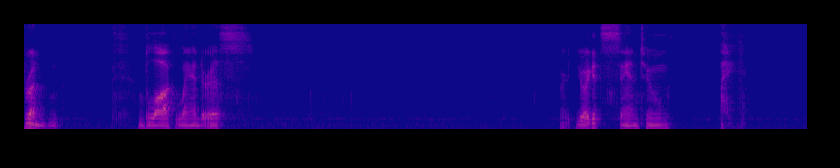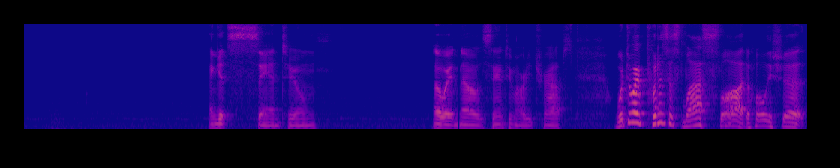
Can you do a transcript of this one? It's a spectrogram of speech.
Run block Landorus. Do I get Sand Tomb? I I get Sand Tomb. Oh wait, no, Sand Tomb already traps. What do I put as this last slot? Holy shit.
